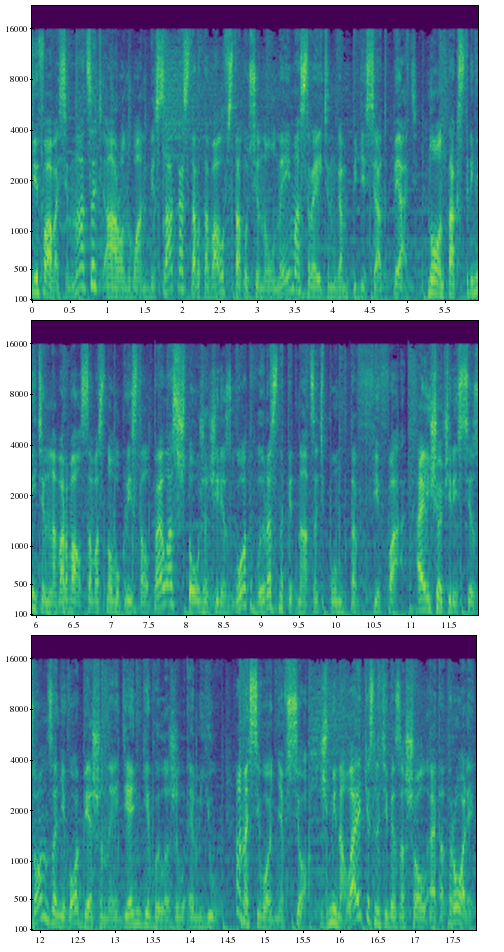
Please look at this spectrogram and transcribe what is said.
FIFA 18 Аарон Ван Бисака стартовал в статусе ноунейма с рейтингом 55, но он так стремительно ворвался в основу Кристал Пэлас, что уже через год вырос на 15 пунктов FIFA. А еще через сезон за него бешеные деньги выложил МЮ. А на сегодня все. Жми на лайк, если тебе зашел этот ролик.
